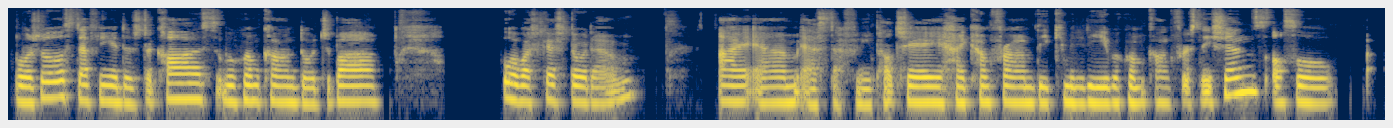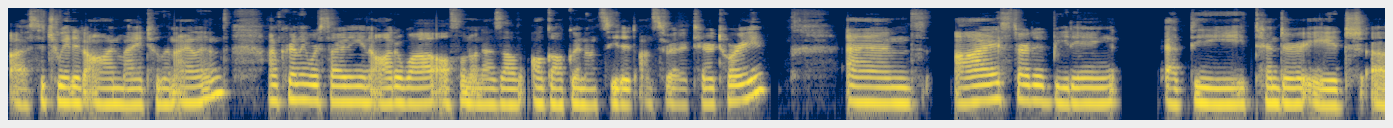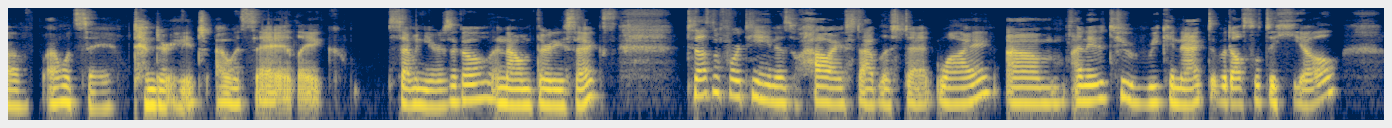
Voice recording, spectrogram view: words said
Bonjour, Stephanie Adishdakas, Wikwemkong Dojaba, Wawashkesh Dodam. I am as Stephanie Peltier. I come from the community Wikwemkong First Nations, also uh, situated on Manitoulin Island. I'm currently residing in Ottawa, also known as Al- Algonquin unceded unsurrendered territory. And I started beading at the tender age of, I would say, tender age, I would say like seven years ago, and now I'm 36. 2014 is how I established it. Why? Um, I needed to reconnect, but also to heal.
